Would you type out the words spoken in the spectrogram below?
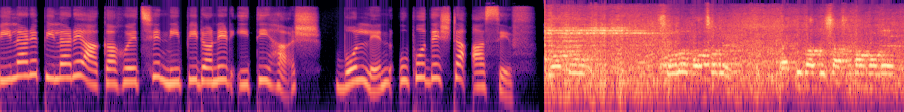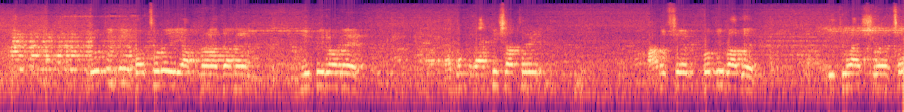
পিলারে পিলারে আঁকা হয়েছে নিপীড়নের ইতিহাস, বললেন উপদেষ্টা আসিফ। ষোলো শাসনামলের প্রতিটি বছরেই আপনারা জানেন নিপীড়নের এবং একই সাথে মানুষের প্রতিবাদের ইতিহাস রয়েছে।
